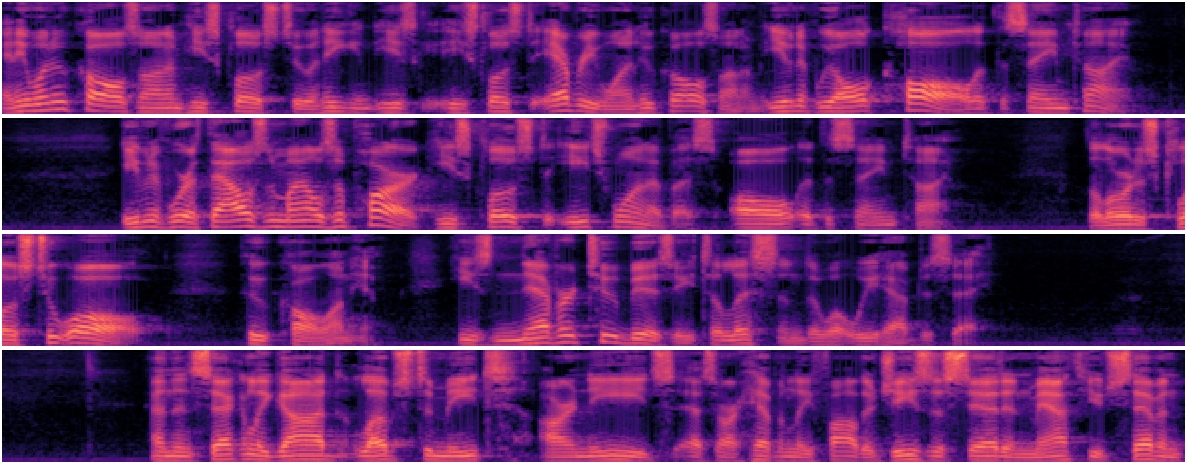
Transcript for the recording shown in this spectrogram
Anyone who calls on him, he's close to, and he can, he's, he's close to everyone who calls on him, even if we all call at the same time. Even if we're a thousand miles apart, he's close to each one of us, all at the same time. The Lord is close to all who call on him. He's never too busy to listen to what we have to say. And then, secondly, God loves to meet our needs as our Heavenly Father. Jesus said in Matthew 7,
